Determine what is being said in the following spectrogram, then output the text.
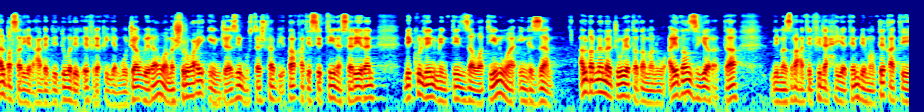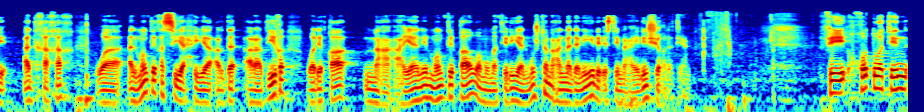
البصري العابر للدول الإفريقية المجاورة ومشروع إنجاز مستشفى بطاقة 60 سريرا بكل من تنزاوتين وإنجزام البرنامج يتضمن أيضا زيارة لمزرعة فلاحية بمنطقة أدخخخ والمنطقة السياحية أراديغ ولقاء مع أعيان المنطقة وممثلي المجتمع المدني للاستماع لانشغالاتهم. في خطوة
